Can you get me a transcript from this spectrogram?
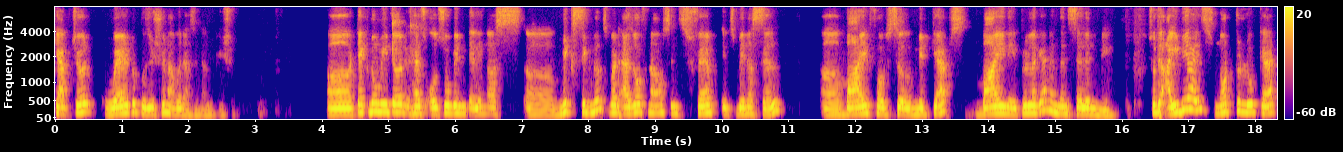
capture where to position our asset allocation. Uh, Technometer has also been telling us uh, mixed signals, but as of now, since Feb, it's been a sell, uh, buy for so mid caps, buy in April again, and then sell in May. So the idea is not to look at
